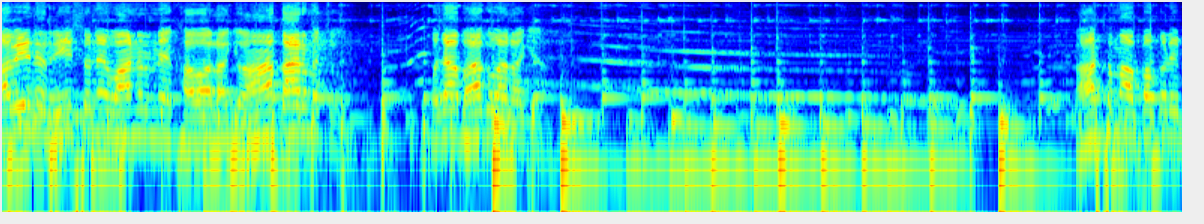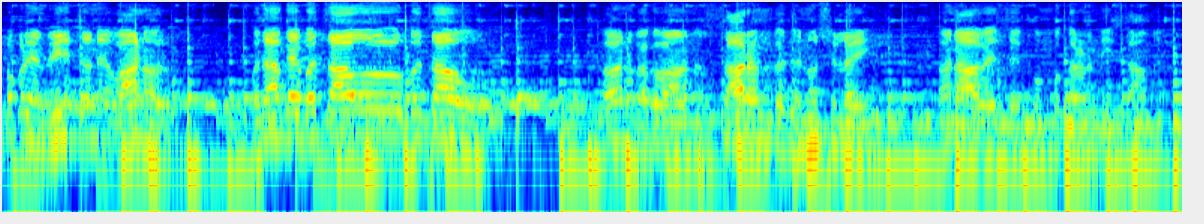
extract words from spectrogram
આવીને રીસ અને વાનર ને ખાવા લાગ્યો. હાકાર મચ્યો. બધા ભાગવા લાગ્યા. હાથમાં પકડી પકડે રીંચ અને વાનર. બધા કઈ બચાવો બચાવો. અન ભગવાન સારંગ ધનુષ લઈ અને આવે છે કુંભકર્ણની સામે.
